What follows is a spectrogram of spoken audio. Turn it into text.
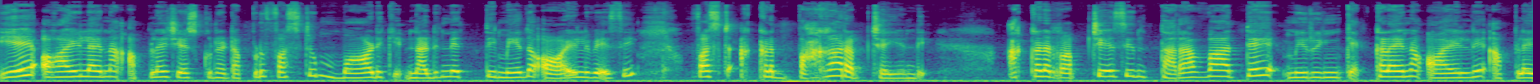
ఏ ఆయిల్ అయినా అప్లై చేసుకునేటప్పుడు ఫస్ట్ మాడికి నడినెత్తి మీద ఆయిల్ వేసి ఫస్ట్ అక్కడ బాగా రబ్ చేయండి. అక్కడ రబ్ చేసిన తర్వాతే మీరు ఇంకెక్కడైనా ఆయిల్ని అప్లై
